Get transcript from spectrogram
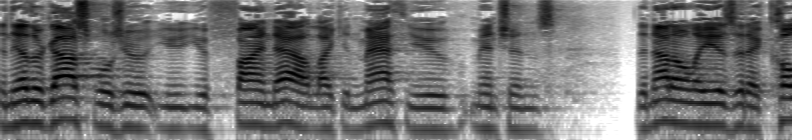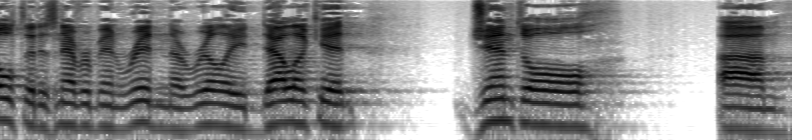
in the other Gospels, you, you, you find out, like in Matthew mentions, that not only is it a colt that has never been ridden, a really delicate, gentle, um,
